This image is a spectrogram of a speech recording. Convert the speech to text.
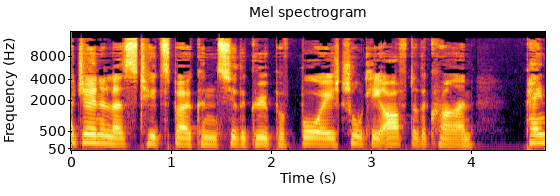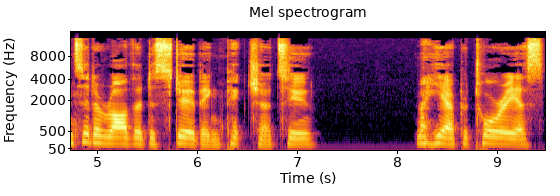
A journalist who'd spoken to the group of boys shortly after the crime painted a rather disturbing picture too. Mahia Pretorius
